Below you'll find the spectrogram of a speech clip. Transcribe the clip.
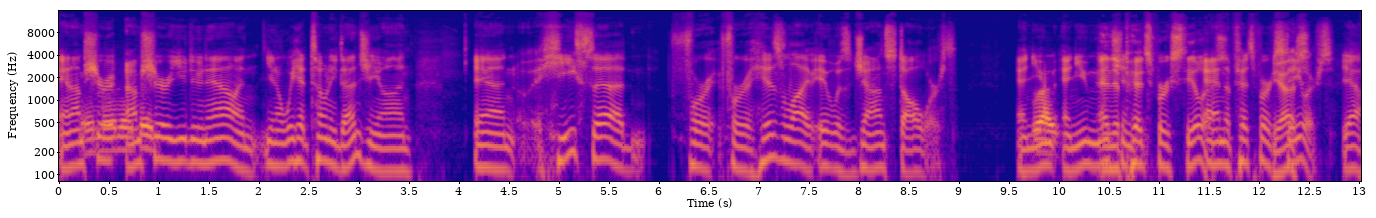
And I'm sure I'm sure you do now. And you know, we had Tony Dungy on, and he said for for his life it was John Stallworth, and you Right. and you and the Pittsburgh Steelers. and the Pittsburgh Yes. Steelers. Yeah,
